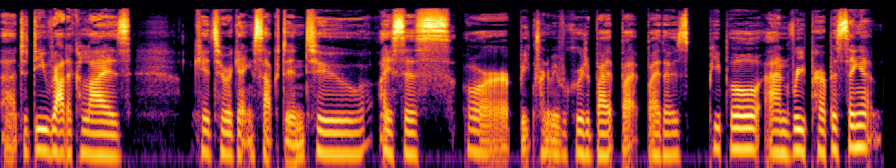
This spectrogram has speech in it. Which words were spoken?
uh, to de-radicalize kids who are getting sucked into ISIS or be, trying to be recruited by, by by those people and repurposing it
